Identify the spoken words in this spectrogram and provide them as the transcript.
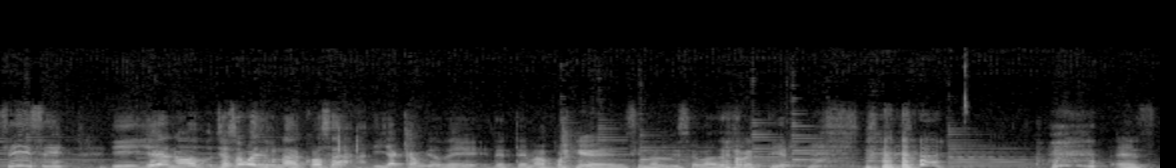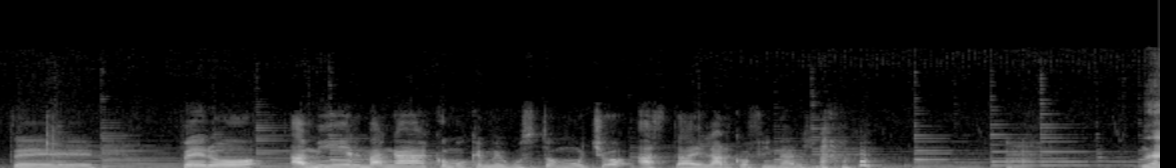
Sí, sí. Y yo ya no, ya solo voy a decir una cosa y ya cambio de, de tema porque si no Luis se va a derretir. este, pero a mí el manga como que me gustó mucho hasta el arco final. Ah,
